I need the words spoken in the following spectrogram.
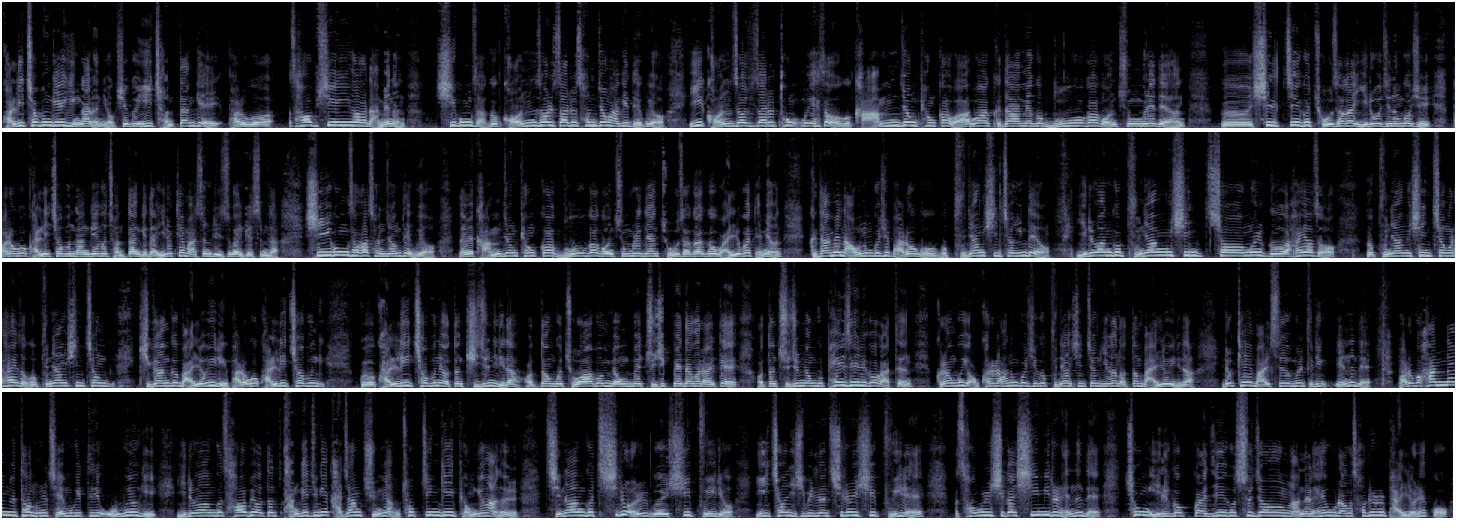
관리 처분 계획 인가는 역시 그 이 전 단계 바로 그 사업 시행인가가 나면은 시공사 그 건설사를 선정하게 되고요. 이 건설사를 통해서 그 감정 평가와 그 다음에 그 무허가 건축물에 대한 그 실제 그 조사가 이루어지는 것이 바로 그 관리 처분 단계의 그 전 단계다 이렇게 말씀드릴 수가 있겠습니다. 시공사가 선정되고요. 그다음에 감정 평가 무허가 건축물에 대한 조사가 그 완료가 되면 그 다음에 나오는 것이 바로 그, 그 분양 신청인데요. 이러한 그 분양 신청을 그 하여서 그 분양 신청을 하여서 그 분양 신청 기간 그 만료일이 바로 그 관리 처분 그 관리 처분의 어떤 기준일이다. 어떤 그 조합원 명부에 주식 배당을 할 때 어떤 주주 명부 폐쇄일과 같은 그런 그 역할을 하는 것이 그 분양 신청 기간 어떤 만료일이다. 이렇게 말씀을 드리겠는데 바로 그 한남 유타운 오늘 제목이 있듯이 5구역이 이러한 그 사업의 어떤 단계 중에 가장 중요한 촉진 계획 변경안을 지난 그 7월 그 19일이요. 2021년 7월 19일에 서울시가 심의를 했는데 총 일곱 가지 그 수정안을 해오라고 서류를 발열했고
